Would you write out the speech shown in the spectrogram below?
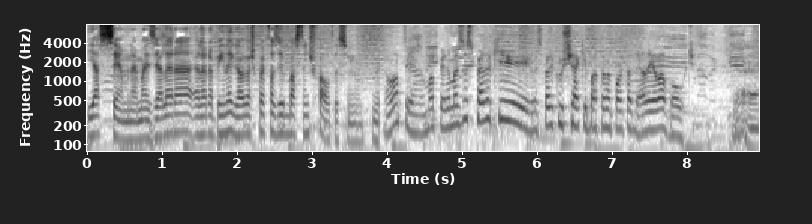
e a Sam, né? Mas ela era, ela era bem legal. Eu acho que vai fazer bastante falta, assim. no- É uma pena, é uma pena, mas eu espero que. Eu espero que o cheque bata na porta dela e ela volte. É,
